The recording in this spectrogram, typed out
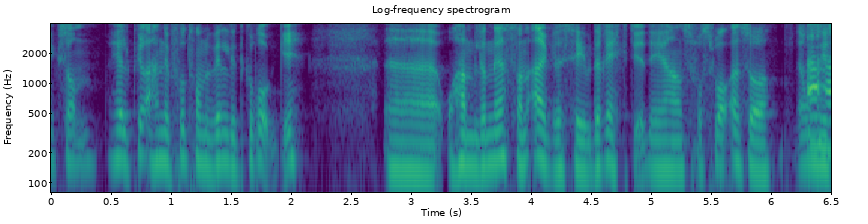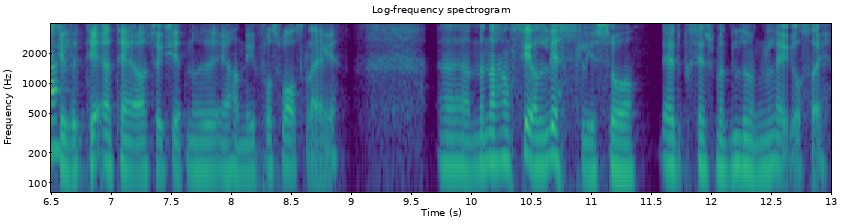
Liksom, helt, han är fortfarande väldigt groggy. Eh, och han blir nästan aggressiv direkt ju. Det är hans försvar, alltså om ni Aha. skulle t- tänka att shit, nu är han i försvarsläge. Eh, men när han ser Leslie så är det precis som ett lugn lägger sig.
